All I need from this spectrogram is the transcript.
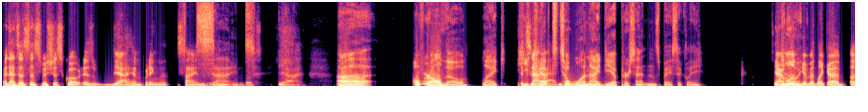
that's a suspicious quote is yeah him putting signs Signs. Yeah. Uh overall though, like he It's not kept bad. to one idea per sentence, basically. Yeah, I'm willing know, to give it like a, a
